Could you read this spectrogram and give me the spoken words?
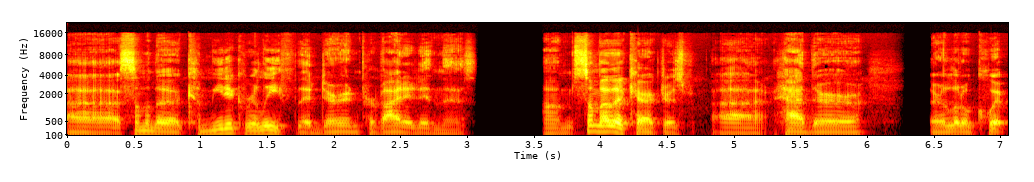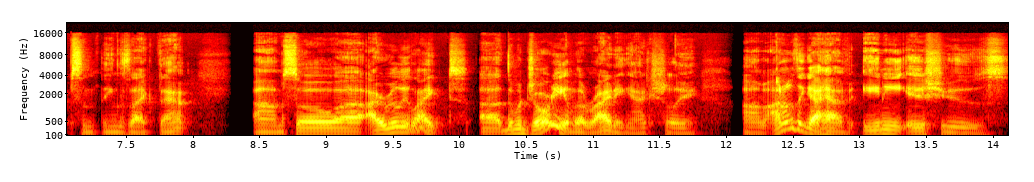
uh, some of the comedic relief that Duren provided in this. Um, some other characters uh, had their their little quips and things like that. Um, so uh, I really liked uh, the majority of the writing, actually. Um, I don't think I have any issues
